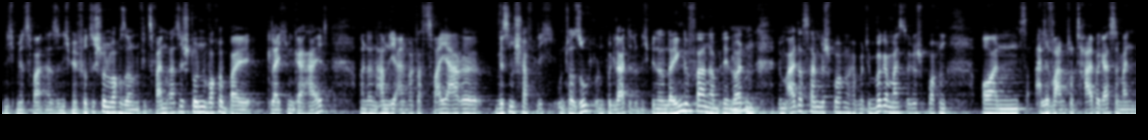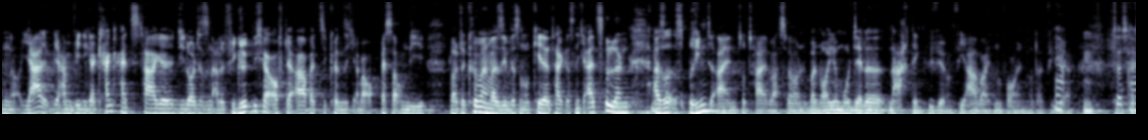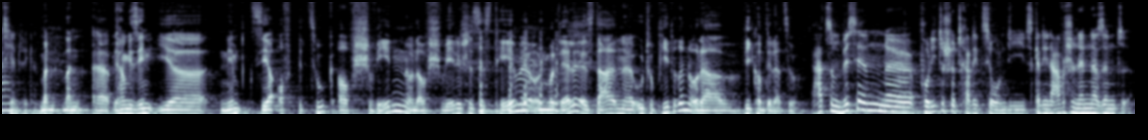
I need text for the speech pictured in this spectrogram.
nicht mehr, zwei, also nicht mehr 40 Stunden Woche, sondern irgendwie 32 Stunden Woche bei gleichem Gehalt. Und dann haben die einfach das zwei Jahre wissenschaftlich untersucht und begleitet. Und ich bin dann dahin gefahren, habe mit den mhm. Leuten im Altersheim gesprochen, habe mit dem Bürgermeister gesprochen und alle waren total begeistert, meinten, ja, wir haben weniger Krankheitstage, die Leute sind alle viel glücklicher auf der Arbeit, sie können sich aber auch besser um die Leute kümmern, weil sie wissen, okay, der Tag ist nicht allzu lang. Also es bringt einen total was, wenn man über neue Modelle nachdenkt, wie wir irgendwie arbeiten wollen oder wie ja. wir mhm. Demokratie entwickeln. Man, man, äh, wir haben gesehen, ihr nehmt sehr oft Bezug auf Schweden und auf schwedische Systeme und Modelle. Ist da eine Utopie drin oder wie kommt ihr dazu? Hat so ein bisschen eine politische Tradition. Die skandinavischen Länder sind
